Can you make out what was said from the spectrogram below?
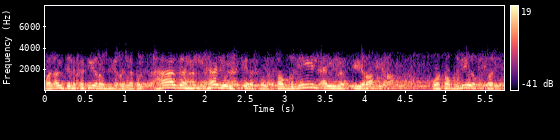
والأمثلة كثيرة جدا. نقول هذا هذه مشكلتنا تضليل المسيرة وتضليل الطريق.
